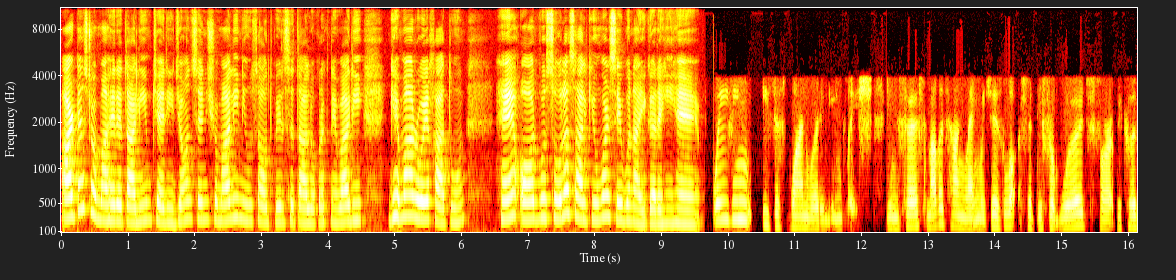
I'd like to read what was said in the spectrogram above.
آرٹسٹ اور ماہر تعلیم چیری جانسن شمالی نیو ساؤتھ ویل سے تعلق رکھنے والی گھما روئے خاتون ہیں اور وہ سولہ سال کی عمر سے بنائی کر رہی ہیں Weaving is just one word in English. In first mother tongue language, there's lots of different words for it because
